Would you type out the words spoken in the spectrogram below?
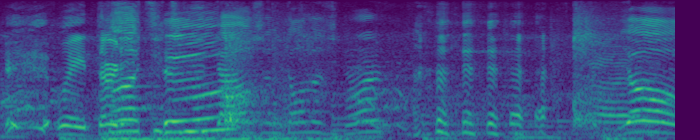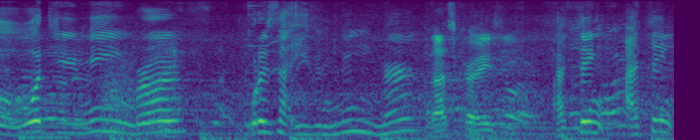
Wait, $32,000, bro. Yo, what do you mean, bro? What does that even mean, man? That's crazy. I think, I think.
